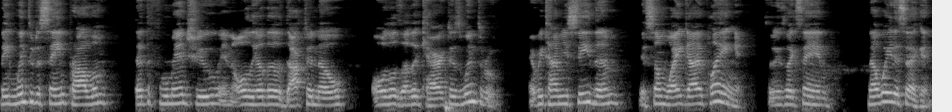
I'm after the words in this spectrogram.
they went through the same problem that the Fu Manchu and all the other Doctor No, all those other characters went through. every time you see them, it's some white guy playing it. So it's like saying, now wait a second,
